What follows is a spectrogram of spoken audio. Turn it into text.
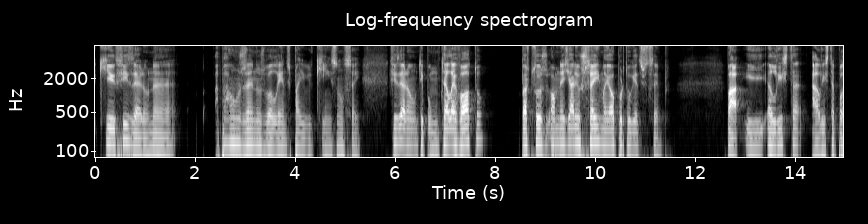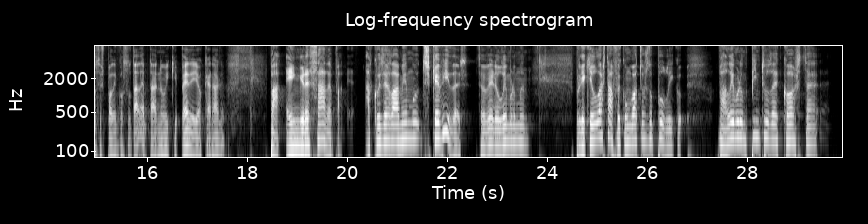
que fizeram na há uns anos valentes, pá, 15, não sei. Fizeram tipo um televoto para as pessoas homenagearem os 100 maiores portugueses de sempre. Pá, e a lista, a lista vocês podem consultar, deve estar na Wikipedia e ao caralho. Pá, é engraçada, pá. Há coisas lá mesmo descabidas. Estão a ver? Eu lembro-me. Porque aquilo lá está, foi com votos do público. Pá, lembro-me Pinto da Costa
